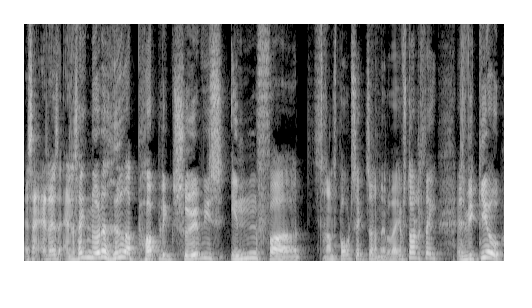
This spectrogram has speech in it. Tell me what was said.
Altså, er der, er der så ikke noget, der hedder public service inden for transportsektoren, eller hvad? Jeg forstår det slet ikke. Altså, vi giver jo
